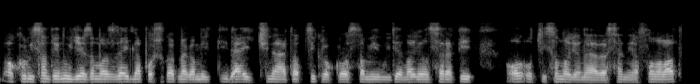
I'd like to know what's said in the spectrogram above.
akkor viszont én úgy érzem az egynaposokat, meg amit idáig csinált a ciklokrosz, ami ugye nagyon szereti, ott viszont nagyon elveszeni a fonalat.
